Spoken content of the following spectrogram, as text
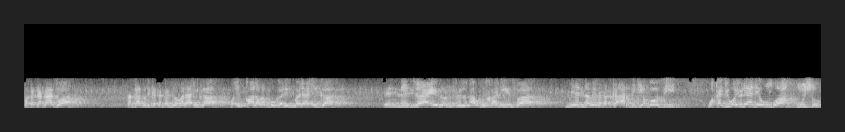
pakatangazwa tangazo likatangaziwa malaika wa ilqala rabbuka lilmalaika inni ja'ilun fil ardi khalifa. Mimi naweka katika ardhi kiongozi. Wakajua yule aliyeumbwa mwisho.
